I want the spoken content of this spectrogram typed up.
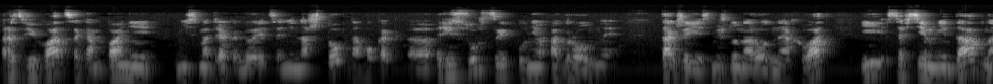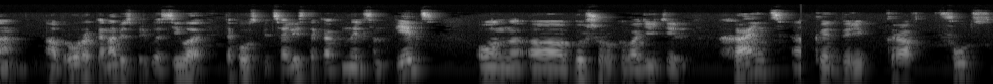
развиваться компании, несмотря, как говорится, ни на что, потому как э, ресурсы у нее огромные. Также есть международный охват. И совсем недавно Аврора Каннабис пригласила такого специалиста, как Нельсон Пельц. Он э, бывший руководитель Хайнц, Cadbury Kraft Foods.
